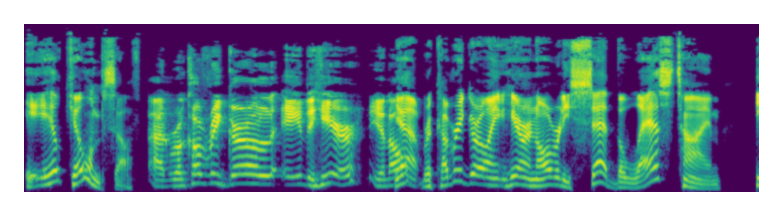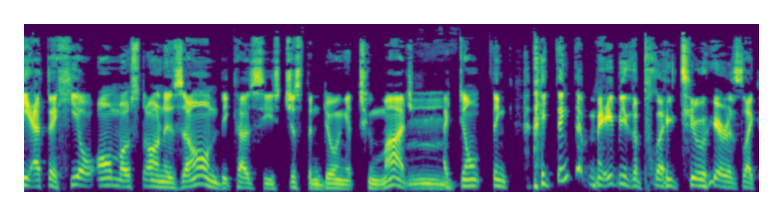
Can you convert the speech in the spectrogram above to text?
he'll kill himself. And Recovery Girl ain't here, you know? Yeah, Recovery Girl ain't here and already said the last time he had to heal almost on his own because he's just been doing it too much. Mm. I don't think, I think that maybe the play too here is like,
